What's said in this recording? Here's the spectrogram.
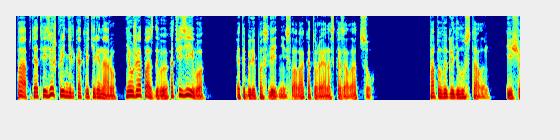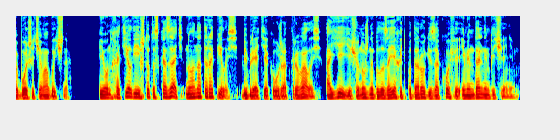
«Пап, ты отвезешь кренделька к ветеринару? Я уже опаздываю. Отвези его». Это были последние слова, которые она сказала отцу. Папа выглядел усталым, еще больше, чем обычно. И он хотел ей что-то сказать, но она торопилась, библиотека уже открывалась, а ей еще нужно было заехать по дороге за кофе и миндальным печеньем.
